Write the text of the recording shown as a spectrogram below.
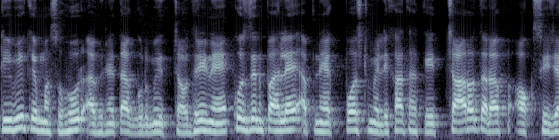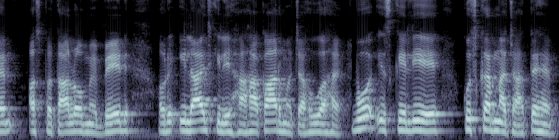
टीवी के मशहूर अभिनेता गुरमीत चौधरी ने कुछ दिन पहले अपने एक पोस्ट में लिखा था कि चारों तरफ़ ऑक्सीजन, अस्पतालों में बेड और इलाज के लिए हाहाकार मचा हुआ है। वो इसके लिए कुछ करना चाहते हैं,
